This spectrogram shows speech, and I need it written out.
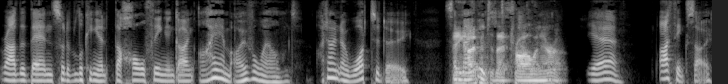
rather than sort of looking at the whole thing and going, I am overwhelmed. I don't know what to do. So Being open to that trial and error. Yeah, I think so.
